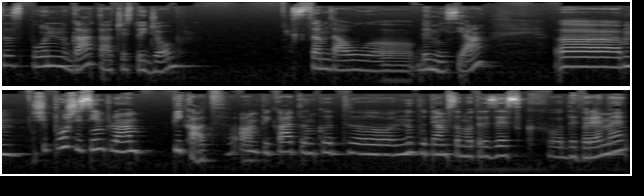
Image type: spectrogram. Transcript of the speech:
să spun gata acestui job, să-mi dau uh, demisia uh, și pur și simplu am picat. Am picat încât uh, nu puteam să mă trezesc de vreme.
